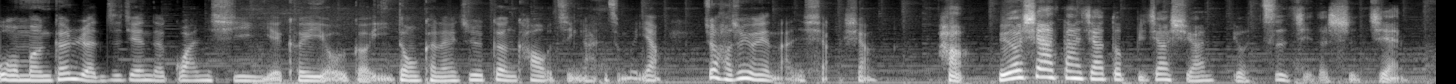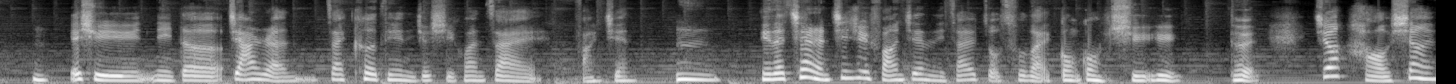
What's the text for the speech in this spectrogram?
我们跟人之间的关系也可以有一个移动，可能就是更靠近还是怎么样，就好像有点难想象。好，比如说现在大家都比较喜欢有自己的时间，嗯，也许你的家人在客厅，你就习惯在房间，嗯，你的家人进去房间，你才会走出来公共区域，对，就好像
